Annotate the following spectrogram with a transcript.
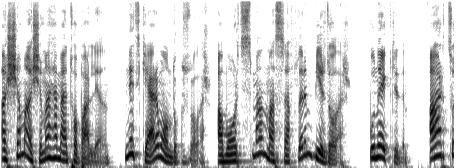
aşama aşama hemen toparlayalım. Net karım 19 dolar. Amortisman masraflarım 1 dolar. Bunu ekledim. Artı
